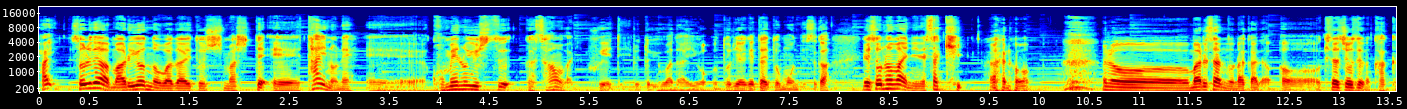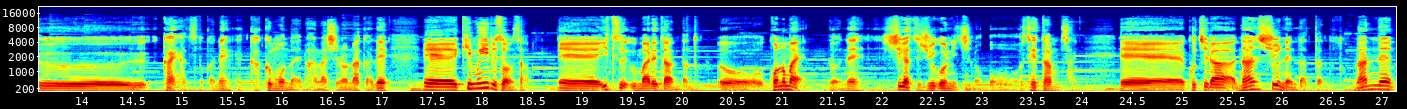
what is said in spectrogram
はい。それでは、丸4の話題としまして、えータイのね、えー米の輸出が3割増えているという話題を取り上げたいと思うんですが、えーその前にね、さっき、あの、あのー、丸3の中で、北朝鮮の核開発とかね、核問題の話の中で、えーキム・イルソンさん、えーいつ生まれたんだと、この前のね、4月15日の生誕祭、えーこちら何周年だったんだと。何年、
